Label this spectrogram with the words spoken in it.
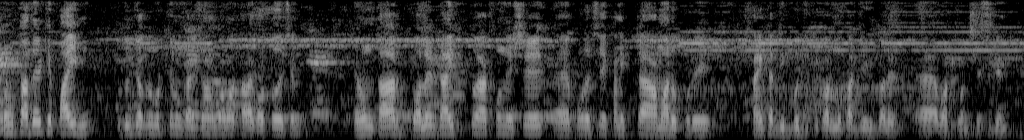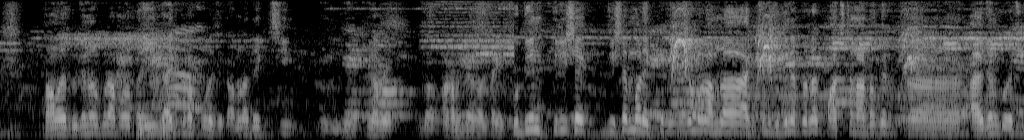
এবং তাদেরকে পাইনি পুতুল চক্রবর্তী এবং কালীচন্দ্র কর্মকার তারা গত হয়েছেন এবং তার দলের দায়িত্ব এখন এসে পড়েছে খানিকটা আমার উপরে, খানিকটা দিব্যজ্যোতি কর্মকার যে এই দলের বর্তমান প্রেসিডেন্ট তো আমাদের দুজনের উপর আপাতত এই দায়িত্বটা পড়েছে। তো আমরা দেখছি যে কীভাবে আগামী দিনের দলটা। দুদিন তিরিশে ডিসেম্বর, একত্রিশে ডিসেম্বর আমরা অ্যাকচুয়ালি দুদিনের টোটাল পাঁচটা নাটকের আয়োজন করেছি,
